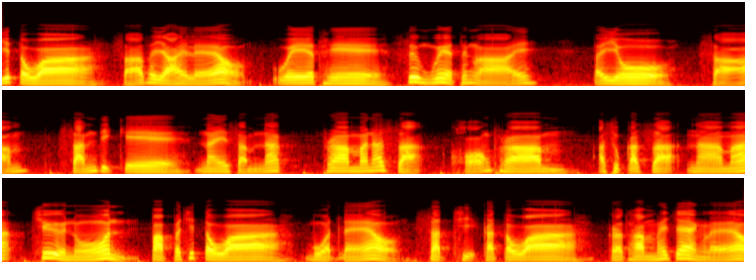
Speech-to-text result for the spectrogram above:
ยิตวา สาธยายแล้ว เวเท ซึ่งเวททั้งหลาย ตโยสามสันติเก ในสำนัก พรามนัสสะของพรามอสุกัสะนามะ ชื่อโน้นปัปปชิตวา บวชแล้ว สัจฉิกัตวา กระทำให้แจ้งแล้ว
